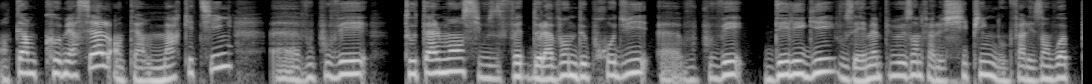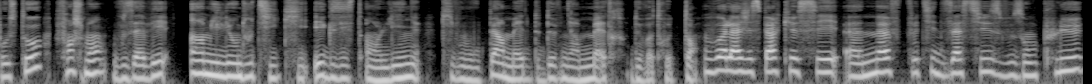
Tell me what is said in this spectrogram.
en termes commerciaux, en termes marketing. Euh, vous pouvez totalement, si vous faites de la vente de produits, vous pouvez déléguer, vous n'avez même plus besoin de faire le shipping, donc faire les envois postaux. Franchement, vous avez un million d'outils qui existent en ligne qui vont vous permettre de devenir maître de votre temps. Voilà, j'espère que ces euh, neuf petites astuces vous ont plu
